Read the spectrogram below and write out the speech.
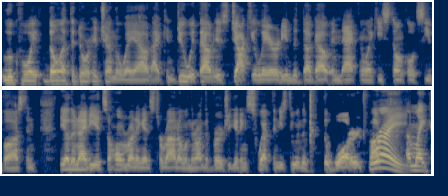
Luke Voit, don't let the door hit you on the way out. I can do without his jocularity in the dugout and acting like he's Stone Cold Steve Austin. The other night he hits a home run against Toronto when they're on the verge of getting swept and he's doing the, the water. Right. I'm like,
